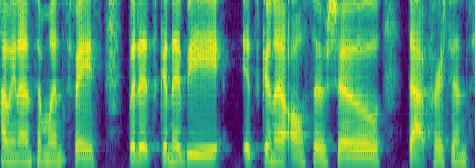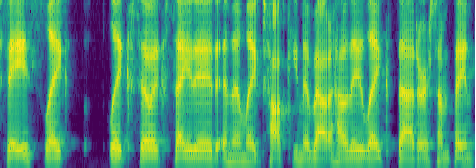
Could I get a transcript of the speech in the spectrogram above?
coming on someone's face, but it's going to be it's going to also show that person's face like like so excited and then like talking about how they like that or something.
